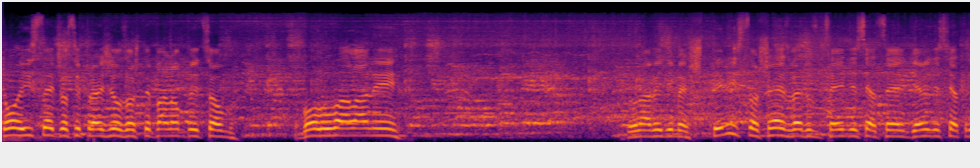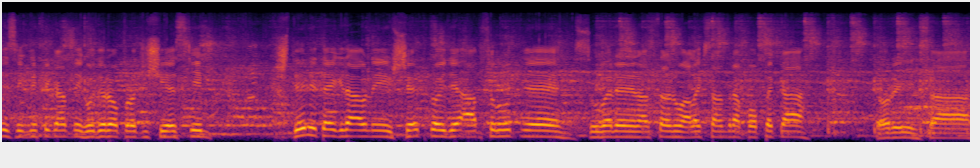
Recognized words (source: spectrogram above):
to isté, čo si prežil so Štefanom Picom. Bol uvalaný. Tu na vidíme 406 versus 77, 93 signifikantných úderov proti 6. 4 takedowny, všetko ide absolútne suverénne na stranu Alexandra Popeka, ktorý sa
